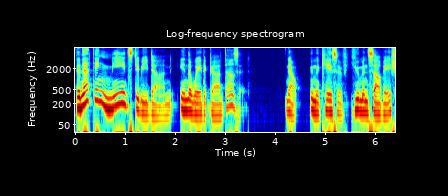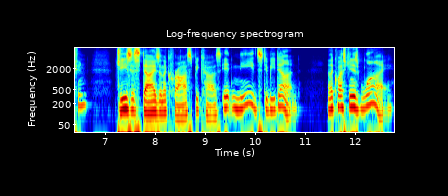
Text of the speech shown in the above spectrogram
then that thing needs to be done in the way that God does it. Now, in the case of human salvation, Jesus dies on the cross because it needs to be done. Now, the question is why?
